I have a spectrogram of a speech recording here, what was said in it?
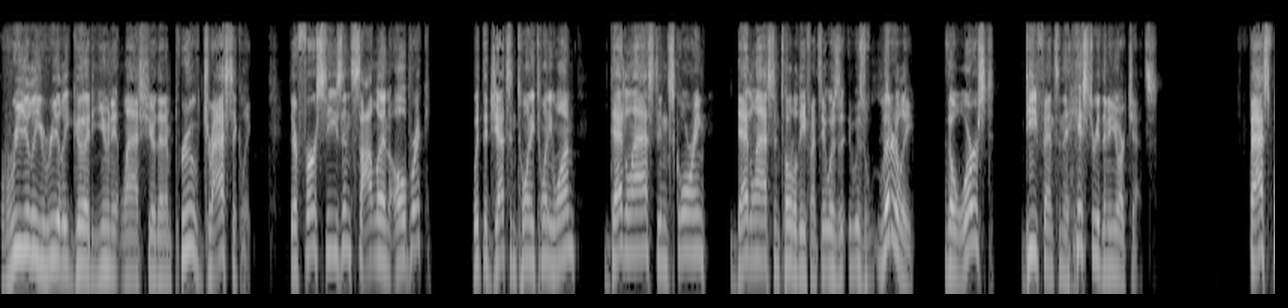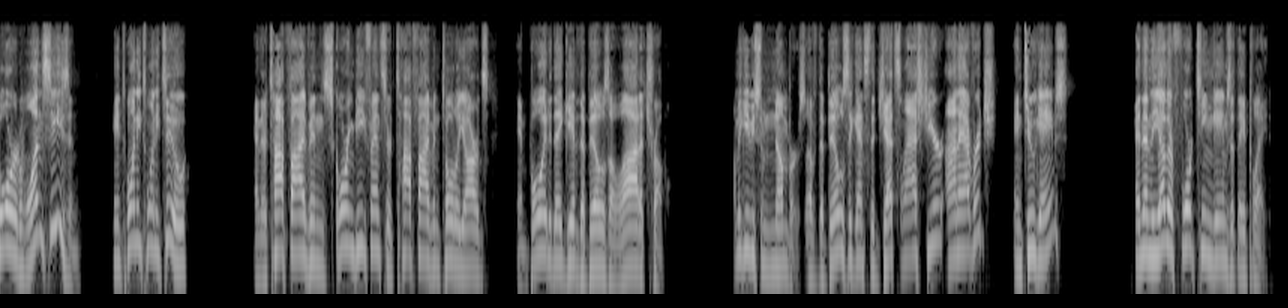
Really, really good unit last year that improved drastically. Their first season, Saleh and Ulbrich with the Jets in 2021, dead last in scoring, dead last in total defense. It was it was literally the worst defense in the history of the New York Jets. Fast forward one season in 2022, and they're top five in scoring defense, they're top five in total yards. And boy, did they give the Bills a lot of trouble. Let me give you some numbers of the Bills against the Jets last year on average in two games, and then the other 14 games that they played.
